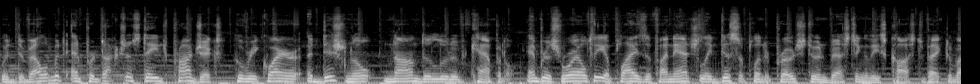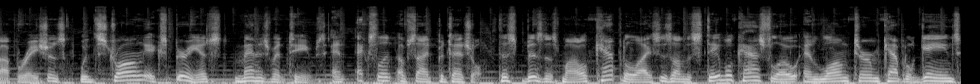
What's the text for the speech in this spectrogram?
with development and production stage projects who require additional non dilutive capital. Empress Royalty applies a financially disciplined approach to investing in these cost effective operations with strong, experienced management teams and excellent upside potential. This business model capitalizes on the stable cash flow and long term capital gains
